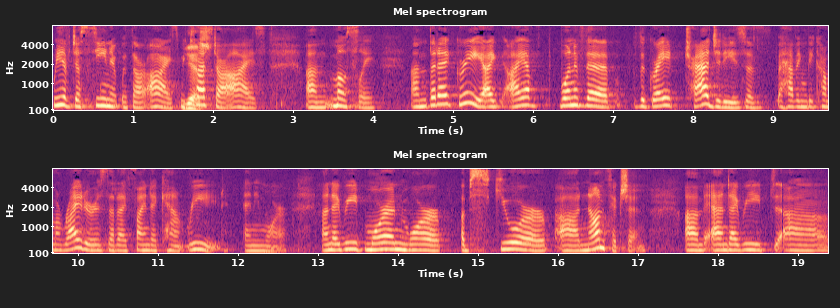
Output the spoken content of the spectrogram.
We have just seen it with our eyes. We Yes. trust our eyes, um, mostly. Um, but I agree. I, I have one of the the great tragedies of having become a writer is that I find I can't read anymore, and I read more and more obscure uh, nonfiction. Um, and I read, uh,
